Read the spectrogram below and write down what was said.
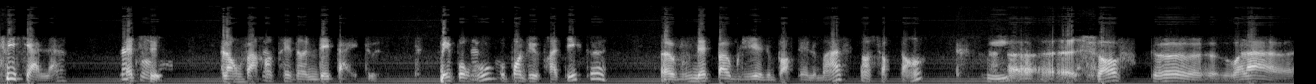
spéciale hein, là-dessus. Alors, on va rentrer dans le détail. Tout. Mais pour vous, au point de vue pratique, vous n'êtes pas obligé de porter le masque en sortant, Oui. euh, sauf que, euh, voilà,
